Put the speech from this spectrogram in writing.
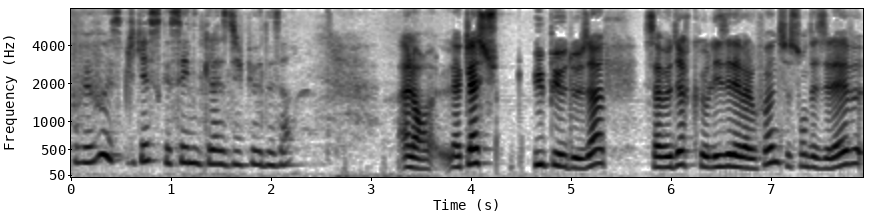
Pouvez-vous expliquer ce que c'est une classe du PE2A Alors la classe UPE2A, ça veut dire que les élèves allophones, ce sont des élèves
